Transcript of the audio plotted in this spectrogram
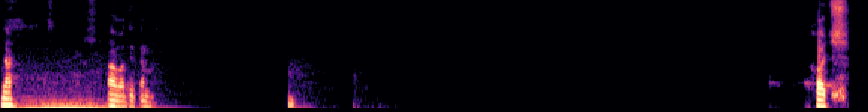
Да. А, вот и там. Хочешь?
